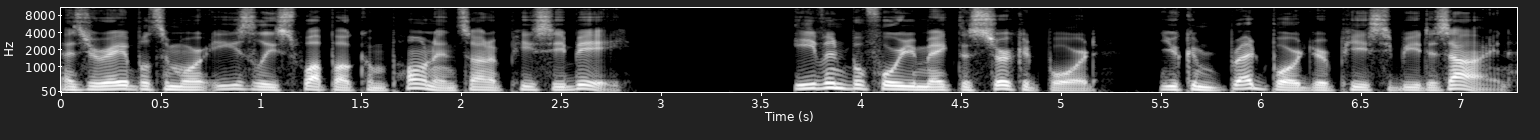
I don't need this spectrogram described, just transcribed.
as you're able to more easily swap out components on a PCB. Even before you make the circuit board, you can breadboard your PCB design.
